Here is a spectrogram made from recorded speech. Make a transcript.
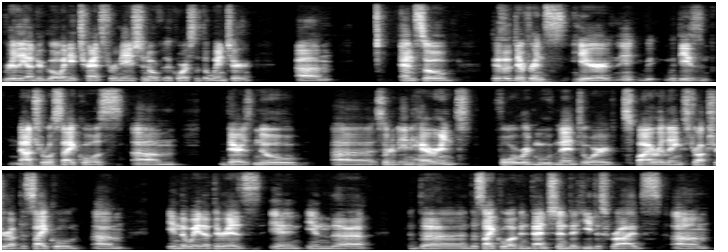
really undergo any transformation over the course of the winter. Um, and so there's a difference here with these natural cycles. Um, there's no uh, sort of inherent forward movement or spiraling structure of the cycle um, in the way that there is in in the the the cycle of invention that he describes. Um,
